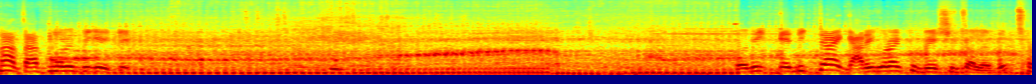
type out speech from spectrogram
না চাটমোড়ের দিকেই ঠিক। ওদিক, এদিকটায় গাড়ি ঘোড়া একটু বেশি চলে, বুঝছ?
